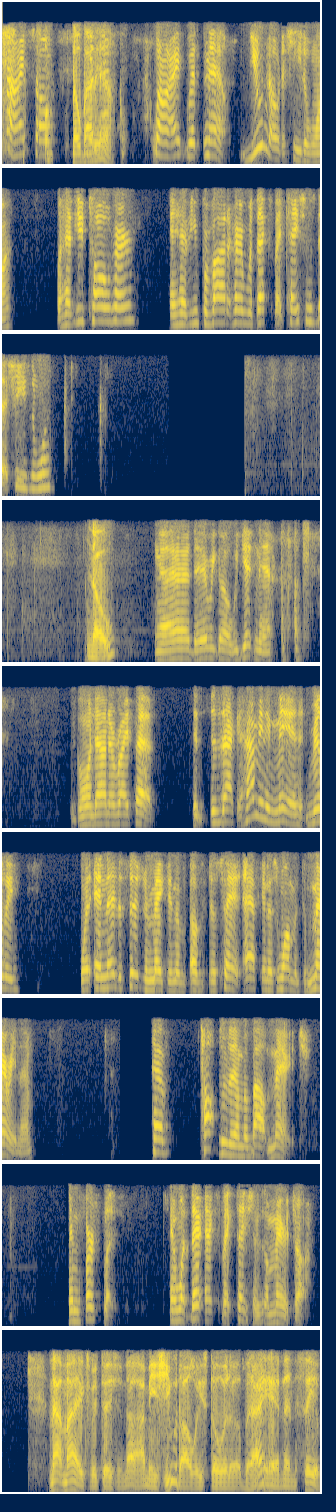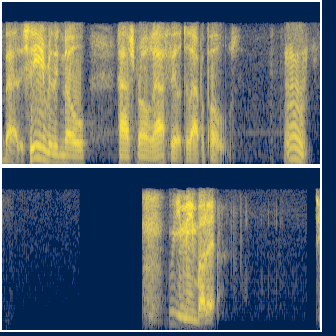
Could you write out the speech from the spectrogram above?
All right, so Nobody now- else. Well, all right, but now you know that she the one. But have you told her, and have you provided her with expectations that she's the one? No. Yeah, there we go. We're getting there. We're going down the right path. Exactly. How many men really, when in their decision making of, of of saying asking this woman to marry them, have talked to them about marriage in the first place, and what their expectations of marriage are? Not my expectations. No, I mean she would always throw it up, but I ain't had nothing to say about it. She didn't really know how strongly I felt till I proposed. Mm. What do you mean by that?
